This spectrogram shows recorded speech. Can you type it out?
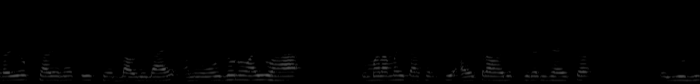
प्रयोगशाळेनं ते शोध लावलेला आहे. आणि ओझोन वायू हा तुम्हाला माहीत असेल की अल्ट्राव्हायलेट किरण जे आहेत तर यू व्ही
